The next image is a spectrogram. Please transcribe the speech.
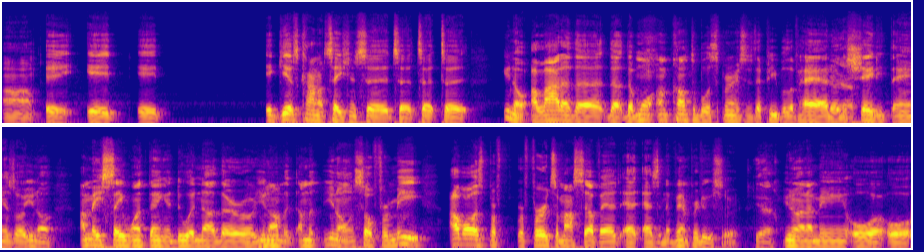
um, it it it it gives connotations to to to, to you know a lot of the, the the more uncomfortable experiences that people have had, or Yeah. the shady things, or you know, I may say one thing and do another, or you know, I'm Mm-hmm. a, I'm a, you know, and so for me, I've always pref- referred to myself as, as as an event producer. Yeah. you know what I mean, or or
